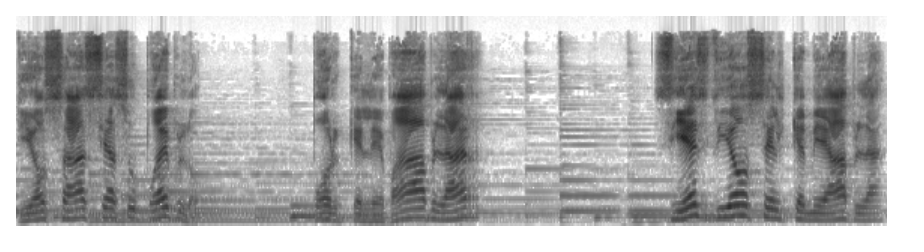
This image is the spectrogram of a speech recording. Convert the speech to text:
Dios hace a su pueblo porque le va a hablar? Si es Dios el que me habla,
